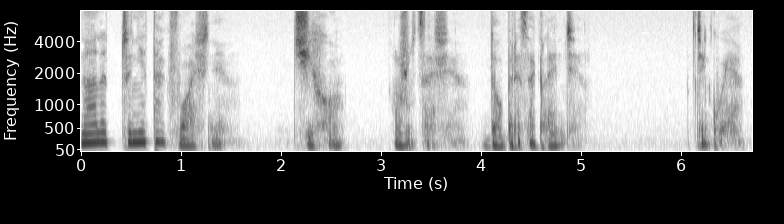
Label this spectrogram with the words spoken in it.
No ale czy nie tak właśnie? Cicho rzuca się dobre zaklęcie. Dziękuję.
